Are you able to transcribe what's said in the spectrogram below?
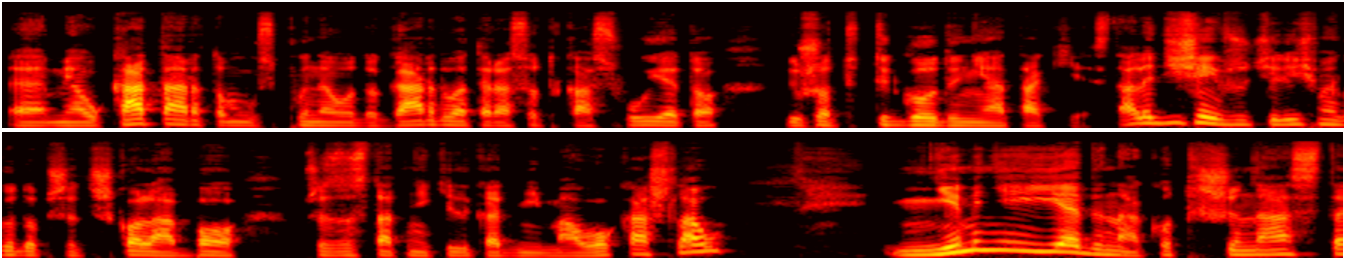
e, miał katar, to mu spłynęło do gardła, teraz odkasłuje to, już od tygodnia tak jest. Ale dzisiaj wrzuciliśmy go do przedszkola, bo przez ostatnie kilka dni mało kaszlał. Niemniej jednak o 13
